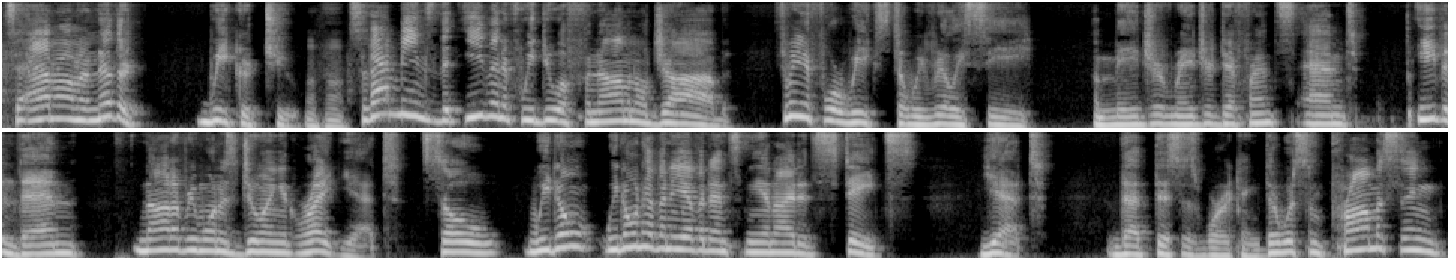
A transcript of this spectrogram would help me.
So add on another week or 2 So that means that even if we do a phenomenal job, three to four weeks till we really see a major, major difference. And even then, not everyone is doing it right yet. So we don't we don't have any evidence in the United States yet that this is working. There was some promising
